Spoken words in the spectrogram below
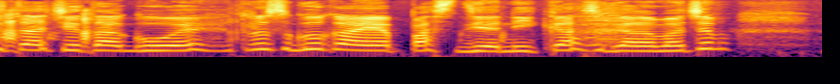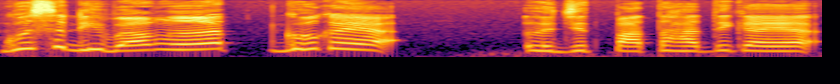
cita-cita gue terus gue kayak pas dia nikah segala macam gue sedih banget gue kayak legit patah hati kayak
